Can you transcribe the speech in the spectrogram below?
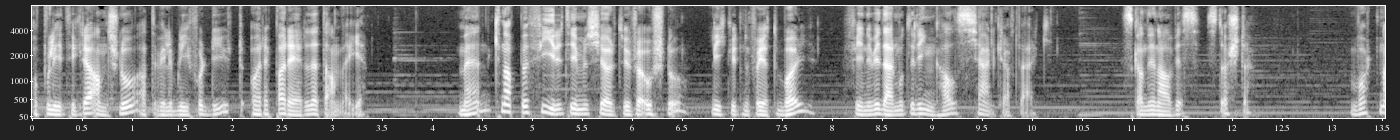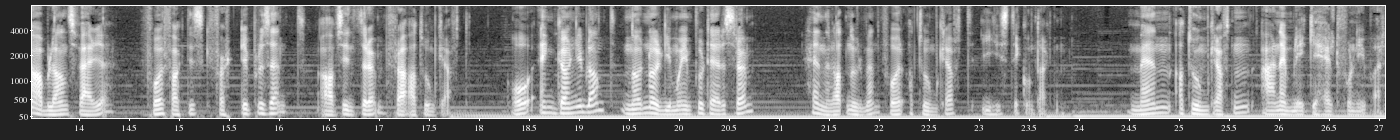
og politikere anslo at det ville bli for dyrt å reparere dette anlegget. Men knappe fire timers kjøretur fra Oslo, like utenfor Gøteborg, finner vi derimot Ringhals kjernekraftverk. Skandinavias største. Vårt naboland Sverige får faktisk 40% av sin strøm fra atomkraft. Og en gang iblant, når Norge må importere strøm, hender det at nordmenn får atomkraft i stikkontakten. Men atomkraften er nemlig ikke helt fornybar.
